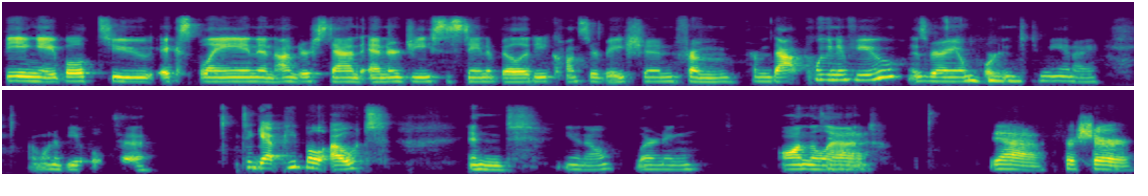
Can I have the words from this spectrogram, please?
being able to explain and understand energy sustainability conservation from from that point of view is very mm-hmm. important mm-hmm. to me and i i want to be able to to get people out and you know learning on the land yeah for sure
